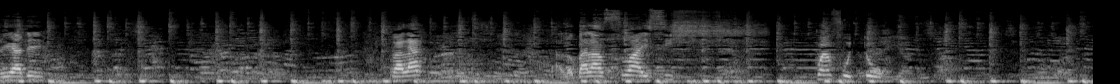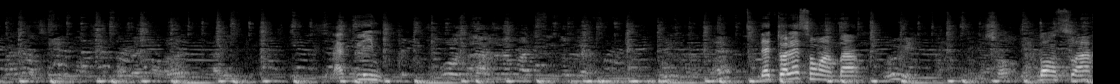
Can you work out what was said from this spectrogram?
Regardez. Voilà. Alors, balançoire ici. Point photo. La clim. Les toilettes sont en bas. Bonsoir.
